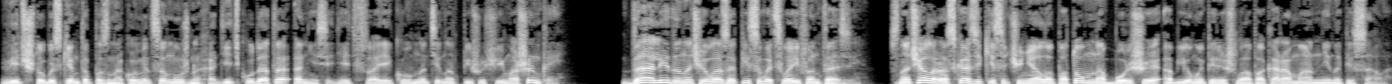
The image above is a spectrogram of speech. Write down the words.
Ведь чтобы с кем-то познакомиться, нужно ходить куда-то, а не сидеть в своей комнате над пишущей машинкой. Да, Лида начала записывать свои фантазии. Сначала рассказики сочиняла, потом на большие объемы перешла, пока роман не написала.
